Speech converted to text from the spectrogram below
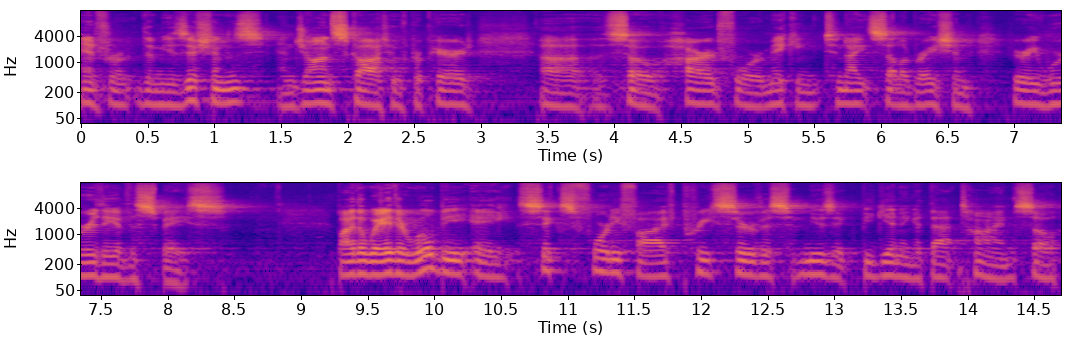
and for the musicians and John Scott, who've prepared uh, so hard for making tonight's celebration very worthy of the space. By the way, there will be a 645 pre-service music beginning at that time, so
